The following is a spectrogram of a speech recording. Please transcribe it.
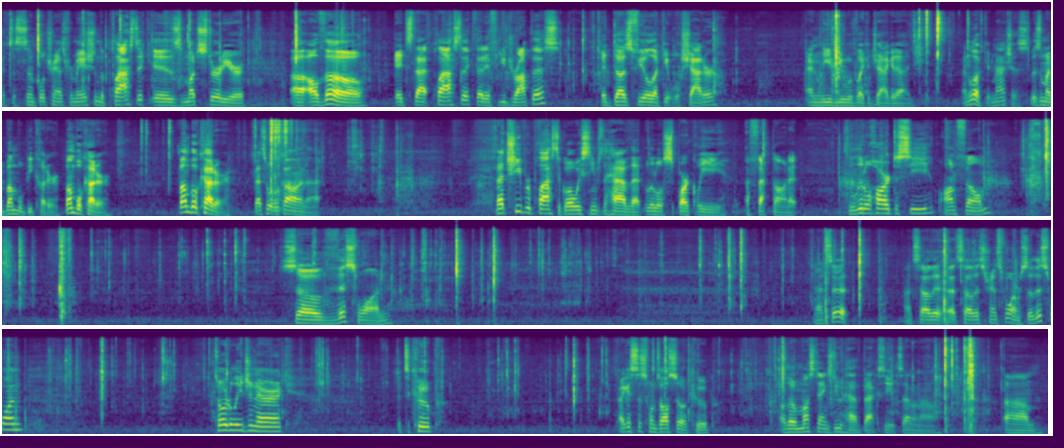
It's a simple transformation. The plastic is much sturdier, uh, although it's that plastic that if you drop this, it does feel like it will shatter and leave you with like a jagged edge. And look, it matches. This is my bumblebee cutter. Bumble cutter. Bumble cutter. That's what we're calling that. That cheaper plastic always seems to have that little sparkly effect on it. It's a little hard to see on film. So this one That's it. That's how that that's how this transforms. So this one Totally generic. It's a coupe. I guess this one's also a coupe. Although Mustangs do have back seats. I don't know. Um,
